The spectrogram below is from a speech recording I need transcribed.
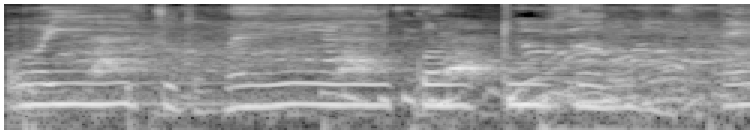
Hoy estuve con tus amigos.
